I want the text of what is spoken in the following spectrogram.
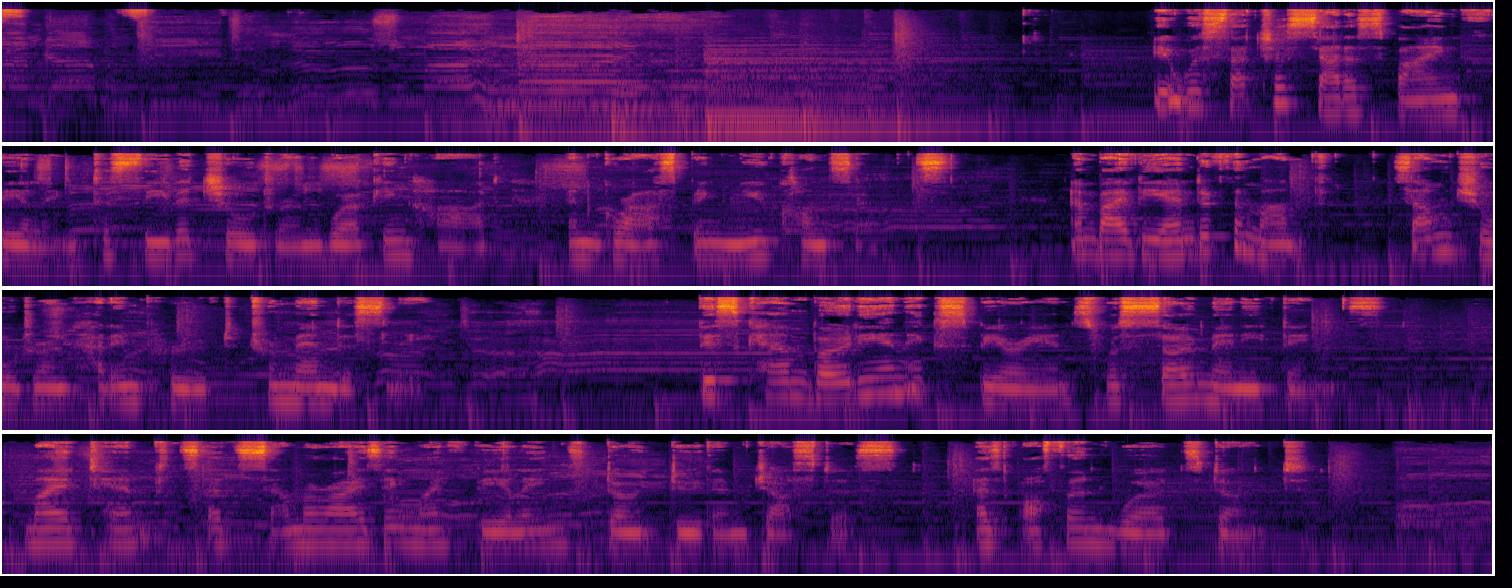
It was such a satisfying feeling to see the children working hard and grasping new concepts. And by the end of the month, some children had improved tremendously. This Cambodian experience was so many things. My attempts at summarizing my feelings don't do them justice, as often words don't.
